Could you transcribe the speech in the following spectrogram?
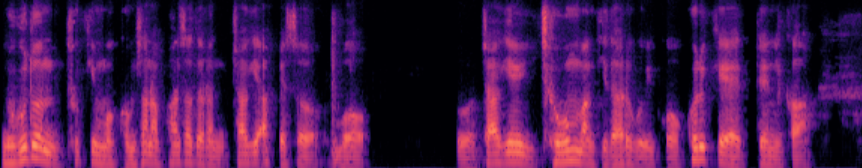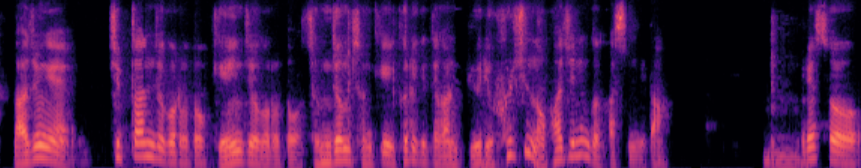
누구든 특히 뭐 검사나 판사들은 자기 앞에서 뭐 그 자기 처분만 기다리고 있고 그렇게 되니까 나중에 집단적으로도 개인적으로도 점점 성격이 그렇게 돼가는 비율이 훨씬 높아지는 것 같습니다. 음. 그래서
